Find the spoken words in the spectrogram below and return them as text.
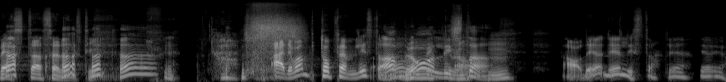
Bästa sändningstid. Nej, det var en topp fem-lista. Ja, Det bra mycket lista. Mm. Ja, det, är- det är en lista. Det, det är det ju.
